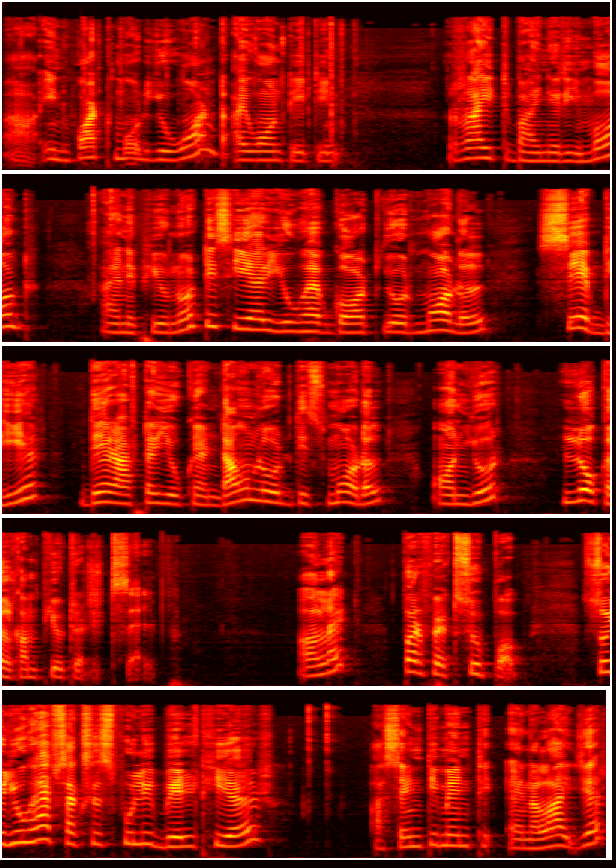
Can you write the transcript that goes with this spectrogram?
uh, in what mode you want. I want it in write binary mode. And if you notice here you have got your model saved here. Thereafter you can download this model on your local computer itself. Alright perfect. Superb. So you have successfully built here a sentiment analyzer.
